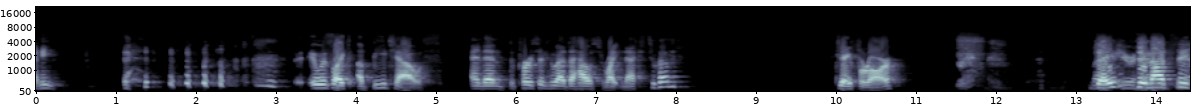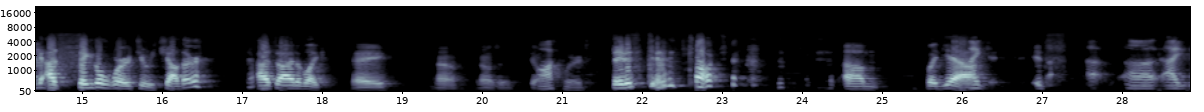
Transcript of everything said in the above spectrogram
And he, it was like a beach house. And then the person who had the house right next to him, Jay Farrar, they did not speak a single word to each other outside of like, hey, oh, how's it going? awkward. They just didn't talk. um, but yeah, Like it's uh, I.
